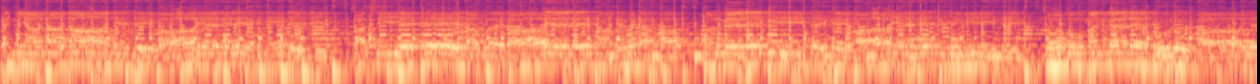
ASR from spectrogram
કન્યાના દાન દેવાય રે અગ્નિ દેવી સાક્ષીએ ફેરા ભરાય રે માંડવડામાં મંગળ ગીત ગેવાય રે એવી રીતે તું મંગળ ગુરુ થાય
